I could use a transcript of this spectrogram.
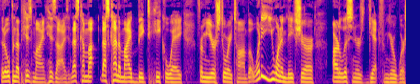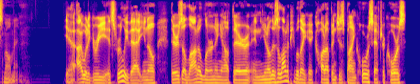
that opened up his mind, his eyes. And that's kind of my, that's kind of my big takeaway from your story, Tom. But what do you want to make sure our listeners get from your worst moment? Yeah, I would agree. It's really that, you know, there's a lot of learning out there. And, you know, there's a lot of people that get caught up in just buying course after course.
